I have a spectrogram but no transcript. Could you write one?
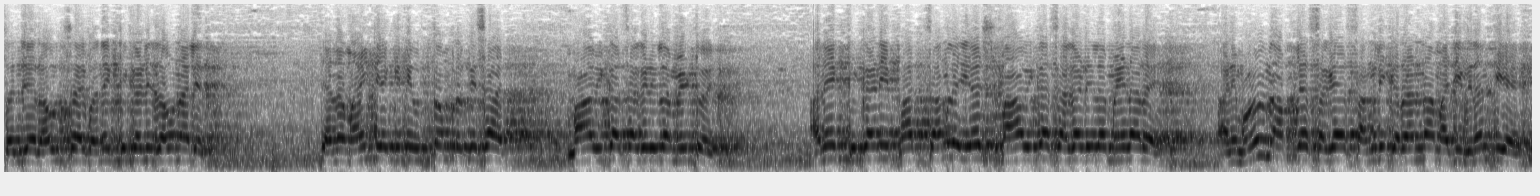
संजय राऊत साहेब अनेक ठिकाणी जाऊन आलेत. त्यांना माहिती आहे किती उत्तम प्रतिसाद महाविकास आघाडीला मिळतोय. अनेक ठिकाणी फार चांगलं यश महाविकास आघाडीला मिळणार आहे. आणि म्हणून आपल्या सगळ्या सांगलीकरांना माझी विनंती आहे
